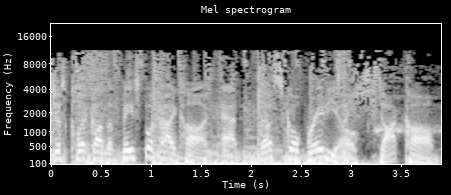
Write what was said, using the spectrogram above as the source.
Just click on the Facebook icon at TheScopeRadio.com.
